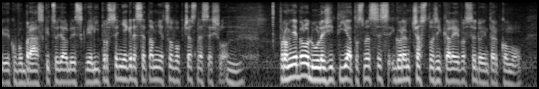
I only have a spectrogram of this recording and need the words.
jako obrázky, co dělali, byly skvělý. Prostě někde se tam něco občas nesešlo. Hmm. Pro mě bylo důležité, a to jsme si s Igorem často říkali prostě do Interkomu, eh,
